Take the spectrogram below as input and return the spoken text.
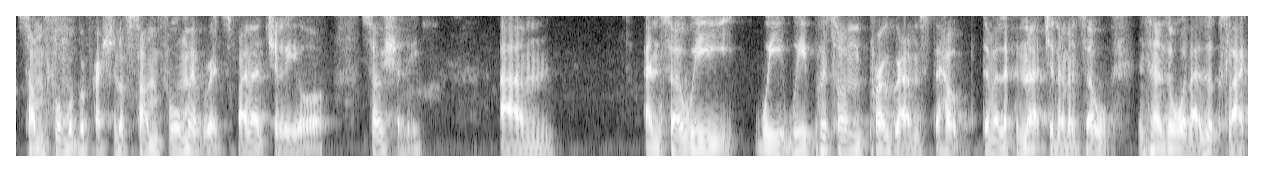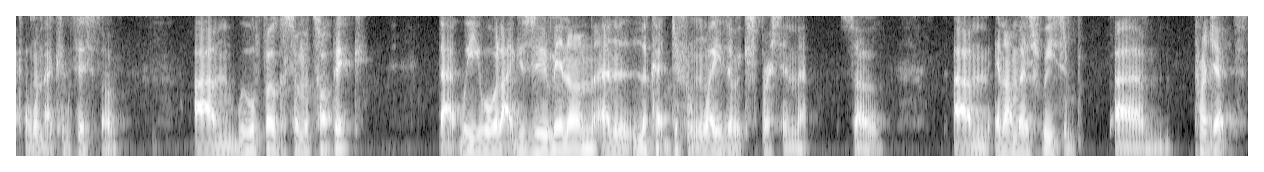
some form of oppression of some form, whether it's financially or socially. Um, and so we we we put on programs to help develop and nurture them. And so, in terms of what that looks like and what that consists of, um, we will focus on a topic that we will like zoom in on and look at different ways of expressing that. So, um, in our most recent um, project,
